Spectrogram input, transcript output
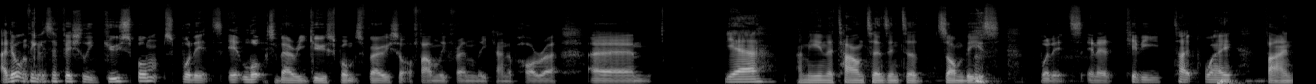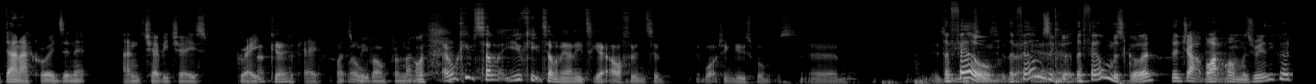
I don't think it's officially Goosebumps, but it's it looks very Goosebumps, very sort of family friendly kind of horror. Um, yeah, I mean the town turns into zombies, but it's in a kiddie type way. Fine, Dan Aykroyd's in it, and Chevy Chase. Great. Okay. Okay, let's Well, move on from that one. Everyone keeps telling you keep telling me I need to get Arthur into watching Goosebumps. Um, the it you two film the that? film's Yeah. good the film was good the jack black Yeah. one was really good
